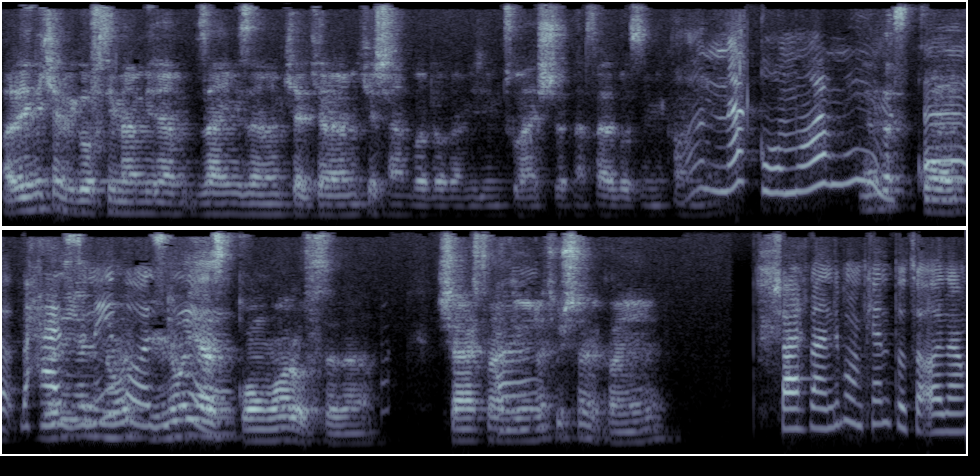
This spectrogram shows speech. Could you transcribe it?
آره اینی که می‌گفتی من میرم زنگ می‌زنم کرکره می‌کشم بالا و میریم تو 80 نفر بازی می‌کنیم. نه قمار نیست. هزینه نوع... بازیه نوعی از قمار افتادم. شرط بندی اینا توش نمی‌کنیم شرط بندی ممکن دو تا آدم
